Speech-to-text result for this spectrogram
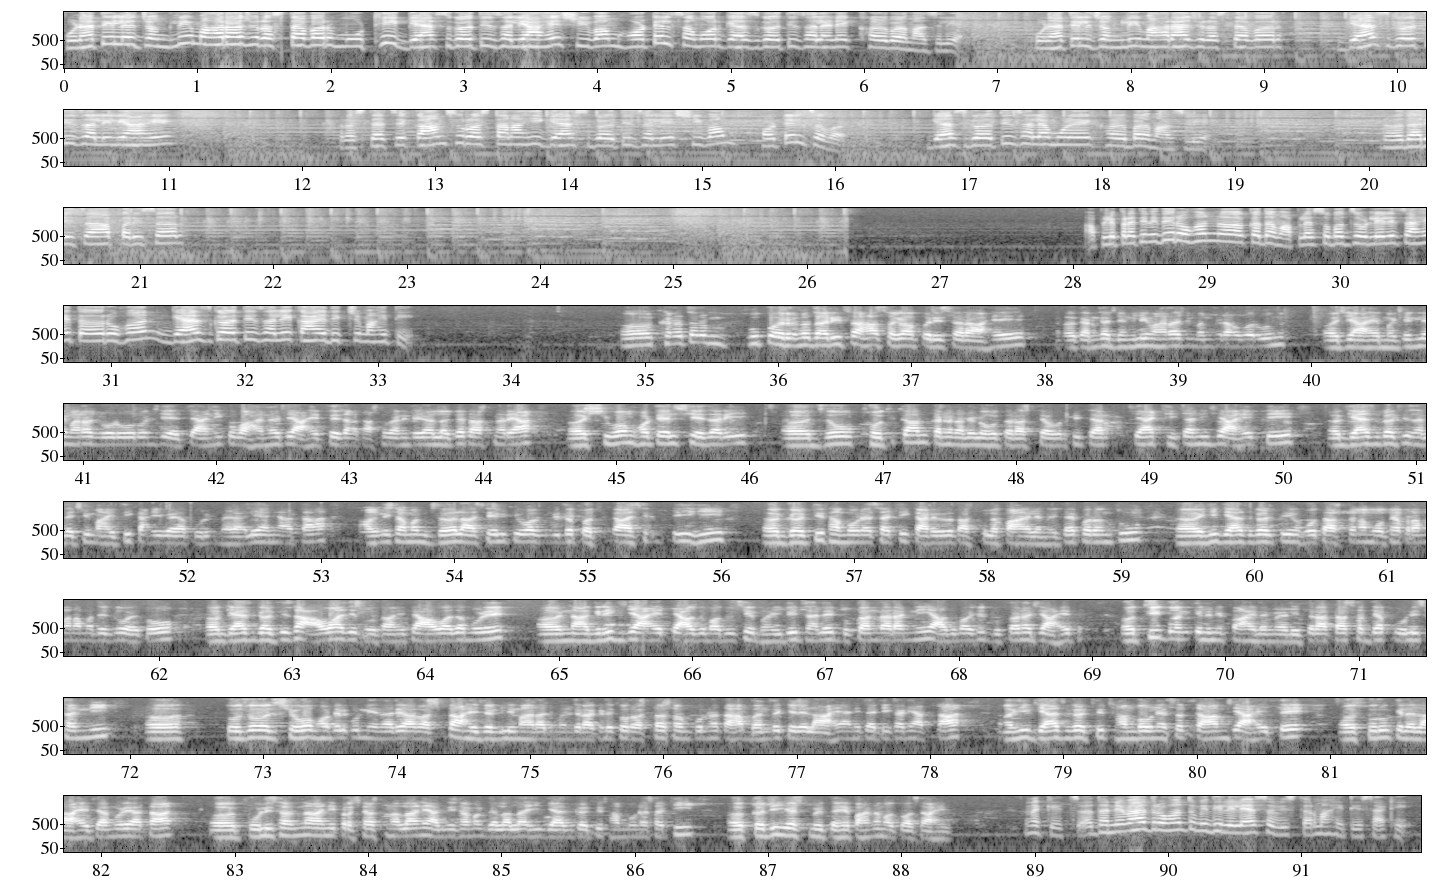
पुण्यातील जंगली महाराज रस्त्यावर मोठी गॅस गळती झाली आहे. शिवम हॉटेल समोर गॅस गळती झाल्याने खळबळ माजली आहे. पुण्यातील जंगली महाराज रस्त्यावर गॅस गळती झालेली आहे. रस्त्याचे काम सुरू असताना ही गॅस गळती झाली आहे. शिवम हॉटेलजवळ गॅस गळती झाल्यामुळे खळबळ माजली आहे. रहदारीचा परिसर आपले प्रतिनिधी रोहन कदम आपल्यासोबत जोडलेलेच आहेत. रोहन गॅस गळती झाली काय अधिकची माहिती? खर तर खूप रहदारीचा हा सगळा परिसर आहे. कारण का जंगली महाराज मंदिरावरून जे आहे जंगली महाराज रोडवरून जे ते अनेक वाहनं जे आहेत ते जात असतात आणि त्याच्या लगत असणाऱ्या शिवम हॉटेल शेजारी जो खोदकाम करण्यात आलेलं होतं रस्त्यावरती त्या त्या ठिकाणी जे आहे ते गॅस गळती झाल्याची माहिती काही वेळापूर्वी मिळाली. आणि आता अग्निशामक दल असेल किंवा विविध पथकं असेल ती ही गळती थांबवण्यासाठी कार्यरत असलेलं पाहायला मिळत आहे परंतु ही गॅस गळती होत असताना मोठ्या प्रमाणामध्ये जो आहे तो गॅस गळतीचा आवाज येत होता. आणि त्या आवाजामुळे नागरिक जे आहेत ते आजूबाजूचे भयभीत झाले. दुकानदारांनी आजूबाजूची दुकानं जी आहेत ती बंद केलेली पाहायला मिळाली. तर आता सध्या पोलिसांनी तो जो शिवम हॉटेलकडून येणारा रस्ता आहे जंगली महाराज मंदिराकडे तो रस्ता संपूर्णतः बंद केलेला आहे. आणि त्या ठिकाणी आता ही गॅस गळती थांबवण्याचं काम जे आहे ते सुरू केलेलं आहे. त्यामुळे आता पोलिसांना आणि प्रशासनाला आणि अग्निशामक दलाला ही गॅस गळती थांबवण्यासाठी कधी यश मिळतं हे पाहणं महत्वाचं आहे. नक्कीच. धन्यवाद रोहन तुम्ही दिलेल्या सविस्तर माहितीसाठी.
